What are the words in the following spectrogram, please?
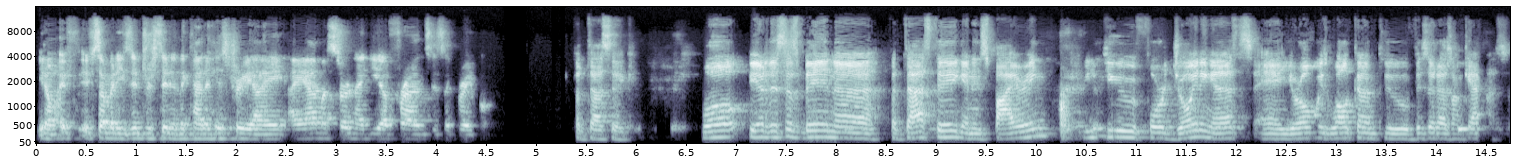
you know, if if somebody's interested in the kind of history I, I am, a certain idea of France is a great book. Fantastic. Well, Pierre, this has been uh, fantastic and inspiring. Thank you for joining us, and you're always welcome to visit us on campus.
